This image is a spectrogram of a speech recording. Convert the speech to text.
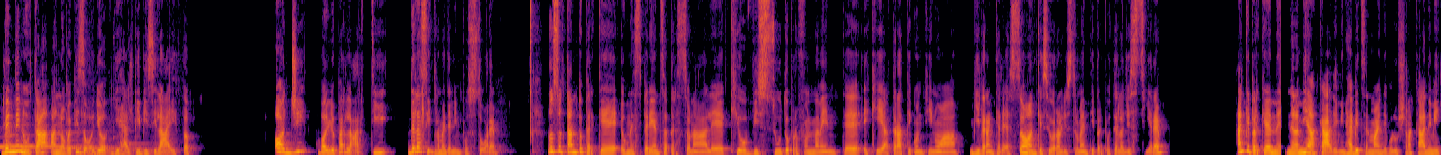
Benvenuta a un nuovo episodio di Healthy Busy Life. Oggi voglio parlarti della sindrome dell'impostore. Non soltanto perché è un'esperienza personale che ho vissuto profondamente e che a tratti continuo a vivere anche adesso, anche se ora ho gli strumenti per poterla gestire, anche perché ne- nella mia Academy, in Habits and Mind Evolution Academy,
